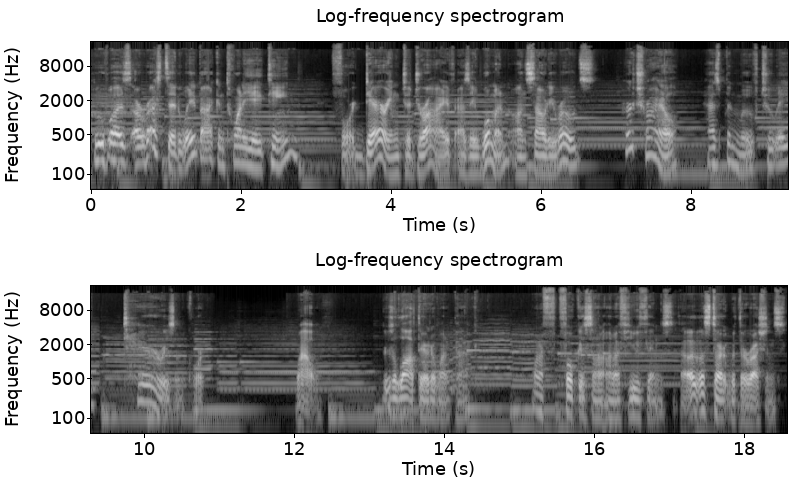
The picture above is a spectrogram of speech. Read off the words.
who was arrested way back in 2018 for daring to drive as a woman on Saudi roads, her trial has been moved to a terrorism court. Wow, there's a lot there to unpack. I want to f- focus on, on a few things. Uh, let's start with the Russians.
